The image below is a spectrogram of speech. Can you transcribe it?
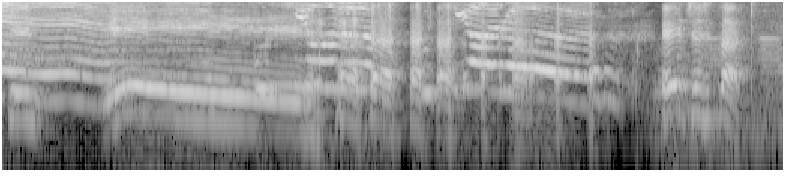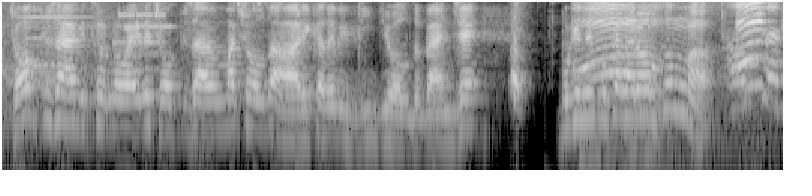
için. Yay! Uçuyorum. Uçuyorum. Evet çocuklar. Çok güzel bir turnuvaydı. Çok güzel bir maç oldu. Harika da bir video oldu bence. Bugünlük bu kadar olsun mu? evet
